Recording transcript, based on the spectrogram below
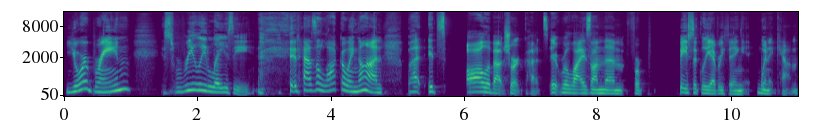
your brain is really lazy. it has a lot going on, but it's all about shortcuts. It relies on them for basically everything when it can.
